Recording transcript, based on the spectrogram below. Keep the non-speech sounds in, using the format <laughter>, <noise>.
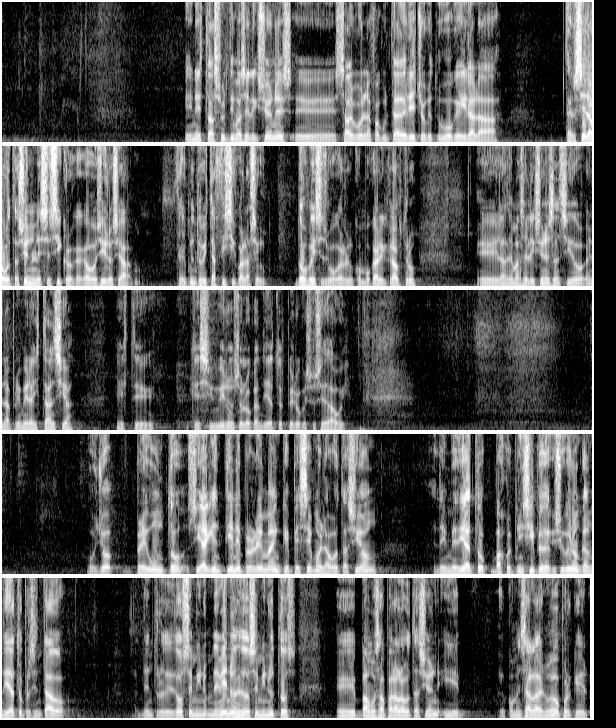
En estas últimas elecciones, eh, salvo en la Facultad de Derecho, que tuvo que ir a la tercera votación en ese ciclo que acabo de decir, o sea, desde el punto de vista físico, a las dos veces hubo que convocar el claustro, eh, las demás elecciones han sido en la primera instancia, este, que si hubiera un solo candidato espero que suceda hoy. yo pregunto si alguien tiene problema en que empecemos la votación de inmediato, bajo el principio de que si hubiera un candidato presentado dentro de, 12 de menos de 12 minutos, eh, vamos a parar la votación y eh, comenzarla de nuevo porque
